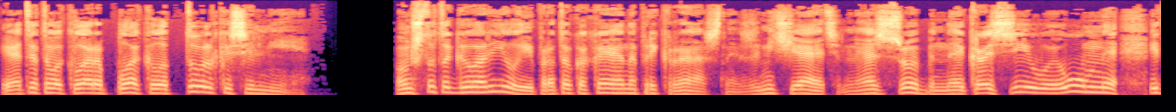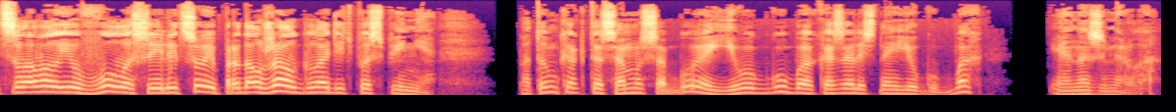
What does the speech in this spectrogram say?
и от этого Клара плакала только сильнее. Он что-то говорил ей про то, какая она прекрасная, замечательная, особенная, красивая, умная, и целовал ее волосы и лицо и продолжал гладить по спине. Потом как-то само собой его губы оказались на ее губах, и она замерла.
